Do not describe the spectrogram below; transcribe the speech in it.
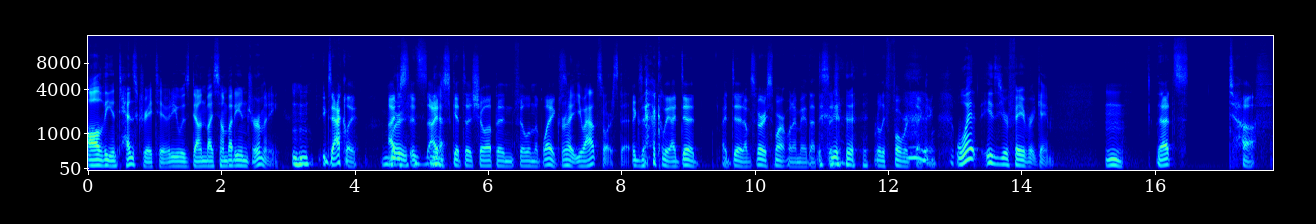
all the intense creativity was done by somebody in Germany. hmm Exactly. I just it's I just get to show up and fill in the blanks. right. You outsourced it. Exactly. I did. I did. I was very smart when I made that decision. really forward thinking. what is your favorite game? Mm, that's tough.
